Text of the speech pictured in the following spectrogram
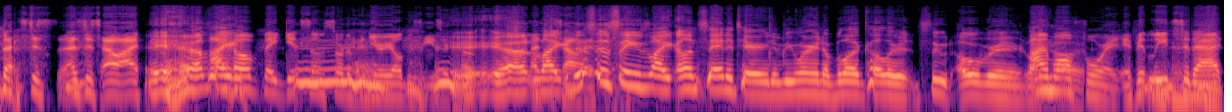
that's just that's just how I feel. Yeah, like, I hope they get some sort of venereal disease. yeah, that's like this just seems like unsanitary to be wearing a blood colored suit over. Like, I'm all uh, for it. If it leads to that,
